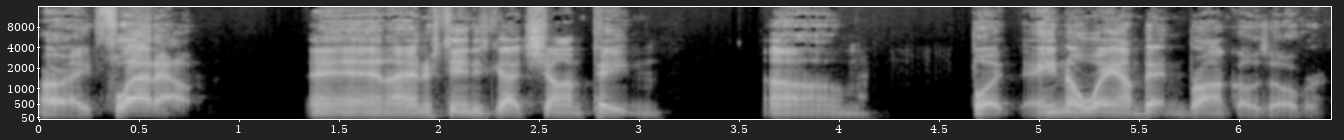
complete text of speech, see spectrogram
All right, flat out. And I understand he's got Sean Payton, um, but ain't no way I'm betting Broncos over.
